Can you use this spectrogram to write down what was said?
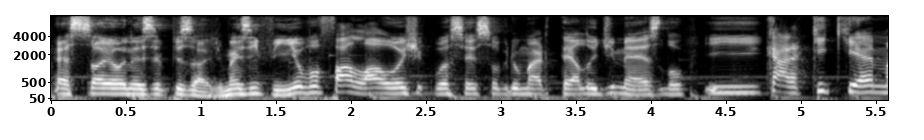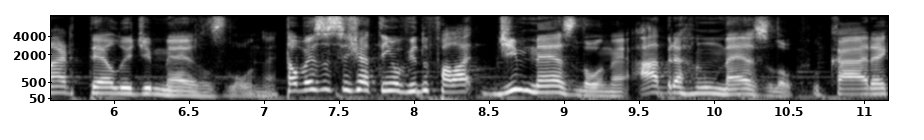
é só eu nesse episódio. Mas enfim, eu vou falar hoje com vocês sobre o martelo de Maslow. E, cara, o que, que é martelo de Maslow, né? Talvez você já tenha ouvido falar de Maslow, né? Abraham Maslow, o cara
